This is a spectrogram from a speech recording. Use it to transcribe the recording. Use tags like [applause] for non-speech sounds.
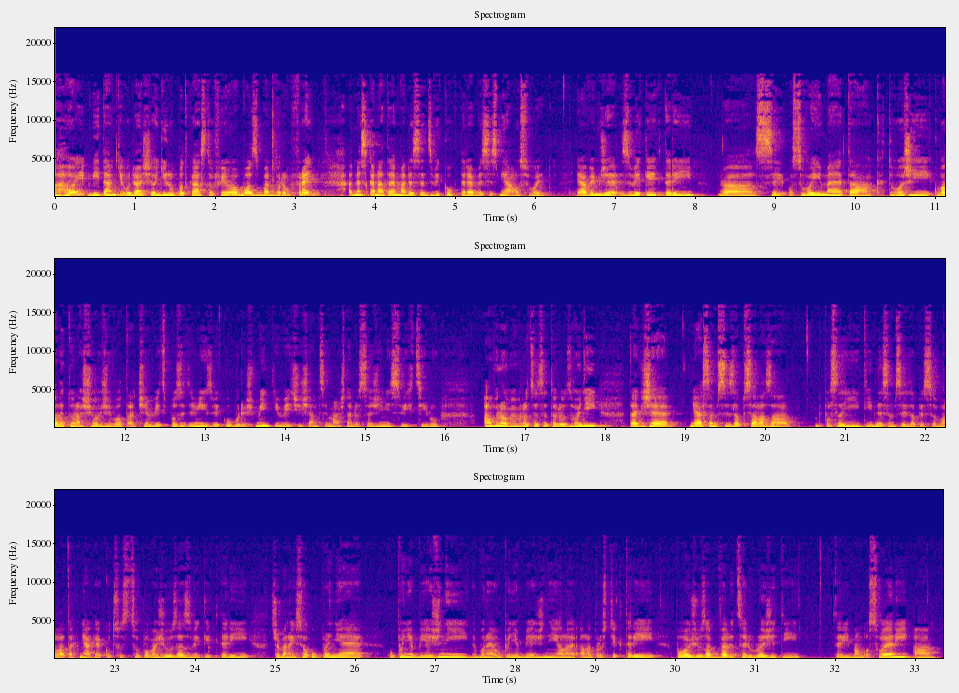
Ahoj, vítám tě u dalšího dílu podcastu Female Boss s Barbarou Frey a dneska na téma 10 zvyků, které by si směla osvojit. Já vím, že zvyky, které uh, si osvojíme, tak tvoří kvalitu našeho života. Čím víc pozitivních zvyků budeš mít, tím větší šanci máš na dosažení svých cílů. A v novém roce se to dost hodí, takže já jsem si zapsala za poslední týdny jsem si zapisovala tak nějak jako co, co považuji za zvyky, které třeba nejsou úplně úplně běžný, nebo ne úplně běžný, ale, ale prostě který považuji za velice důležitý, který mám osvojený a,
